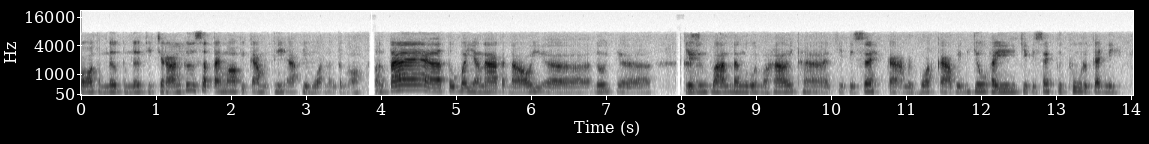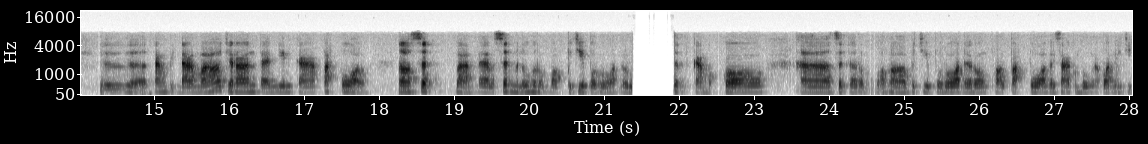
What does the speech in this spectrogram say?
ករណ៍ទំនើបទំនើបជាច្រើនគឺសិតតែមកពីកម្មវិធីអភិវឌ្ឍនឹងទាំងអស់ប៉ុន្តែទោះបីយ៉ាងណាក៏ដោយដូចយើងបានដឹងរួចមកហើយថាជាពិសេសការអភិវឌ្ឍការវិនិយោគហើយជាពិសេសគឺធុរកិច្ចនេះគឺតាំងពីដើមមកច្រើនតែមានការប៉ះពាល់ដល់សិទ្ធិ បាទសិទ្ធិមនុស្សរបស់ប្រជាពលរដ្ឋសិទ្ធិកម្មករអឺសិទ្ធិរបស់ប្រជាពលរដ្ឋដែលរងផលប៉ះពាល់ដោយសារគម្រោងអភិវឌ្ឍនេះជា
